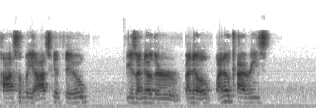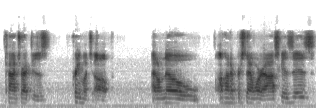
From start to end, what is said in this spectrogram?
possibly Asuka too, because I know they're I know I know Kairi's contract is pretty much up. I don't know 100 percent where Asuka's is,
